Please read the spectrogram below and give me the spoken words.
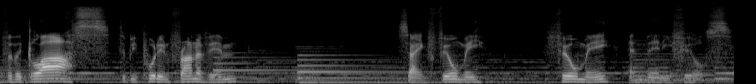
for the glass to be put in front of Him, saying, Fill me, fill me, and then He fills.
